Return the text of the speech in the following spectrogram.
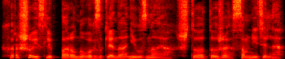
Хорошо, если пару новых заклинаний узнаю, что тоже сомнительно.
